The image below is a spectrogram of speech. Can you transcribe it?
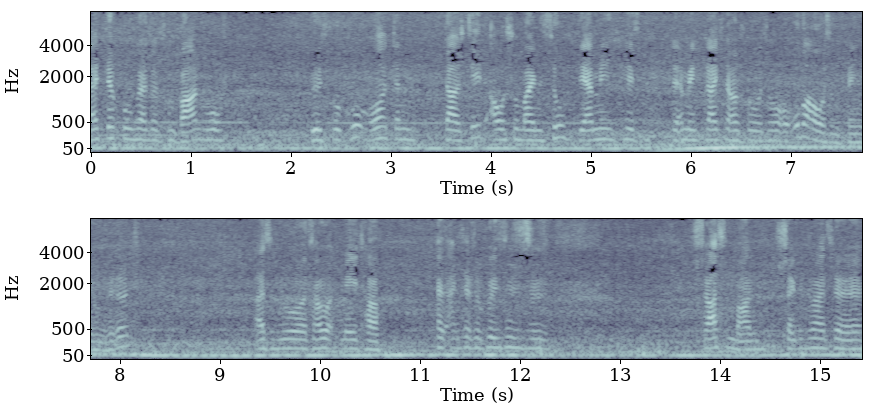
Haltepunkt, also zum Bahnhof Duisburg-Ort, dann da steht auch schon mein Zug, der mich, der mich gleich nach so, so Oberhausen bringen wird. Also nur 300 Meter. Halt einfach so diese Straßenbahn, bzw.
